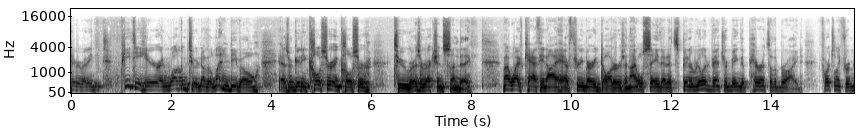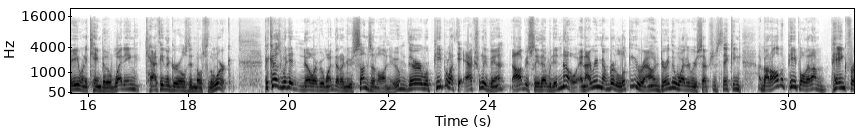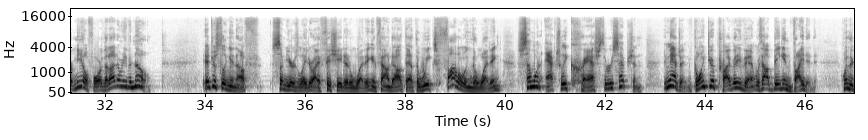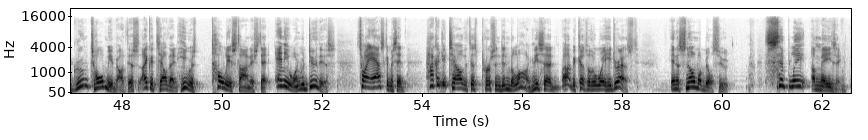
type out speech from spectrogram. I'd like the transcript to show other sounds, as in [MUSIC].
Hey everybody, PT here and welcome to another Lenten Devo as we're getting closer and closer to Resurrection Sunday. My wife Kathy and I have three married daughters and I will say that it's been a real adventure being the parents of the bride. Fortunately for me, when it came to the wedding, Kathy and the girls did most of the work. Because we didn't know everyone that our new sons-in-law knew, there were people at the actual event, obviously, that we didn't know. And I remember looking around during the wedding receptions thinking about all the people that I'm paying for a meal for that I don't even know. Interestingly enough, some years later, I officiated a wedding and found out that the weeks following the wedding, someone actually crashed the reception. Imagine going to a private event without being invited. When the groom told me about this, I could tell that he was totally astonished that anyone would do this. So I asked him, I said, How could you tell that this person didn't belong? And he said, Well, because of the way he dressed in a snowmobile suit. Simply amazing.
